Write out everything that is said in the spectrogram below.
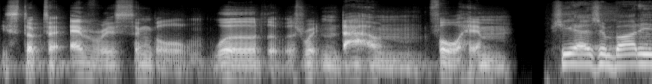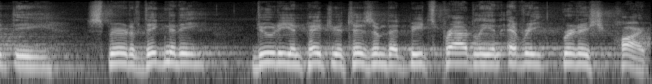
He stuck to every single word that was written down for him. She has embodied the spirit of dignity, duty, and patriotism that beats proudly in every British heart.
